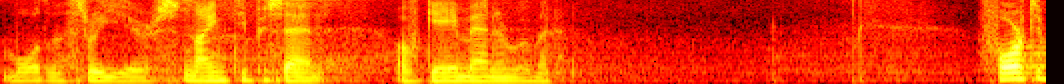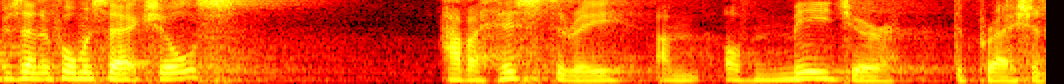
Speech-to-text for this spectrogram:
more than three years. 90% of gay men and women. 40% of homosexuals have a history of major depression.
